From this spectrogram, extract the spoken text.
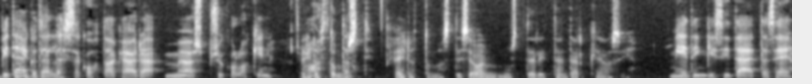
Pitääkö tällaisessa kohtaa käydä myös psykologin Ehdottomasti. Ehdottomasti. Se on minusta erittäin tärkeä asia. Mietinkin sitä, että se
